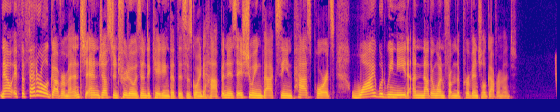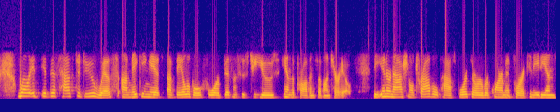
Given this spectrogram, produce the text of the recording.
Now, if the federal government, and Justin Trudeau is indicating that this is going to happen, is issuing vaccine passports, why would we need another one from the provincial government? Well, it, it, this has to do with uh, making it available for businesses to use in the province of Ontario. The international travel passports are a requirement for Canadians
